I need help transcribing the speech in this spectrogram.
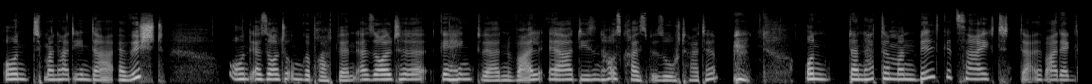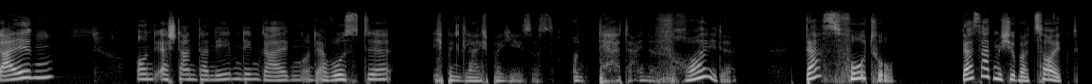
und man hat ihn da erwischt und er sollte umgebracht werden. Er sollte gehängt werden, weil er diesen Hauskreis besucht hatte. Und dann hatte man ein Bild gezeigt, da war der Galgen und er stand daneben dem Galgen und er wusste, ich bin gleich bei Jesus. Und der hatte eine Freude. Das Foto, das hat mich überzeugt.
